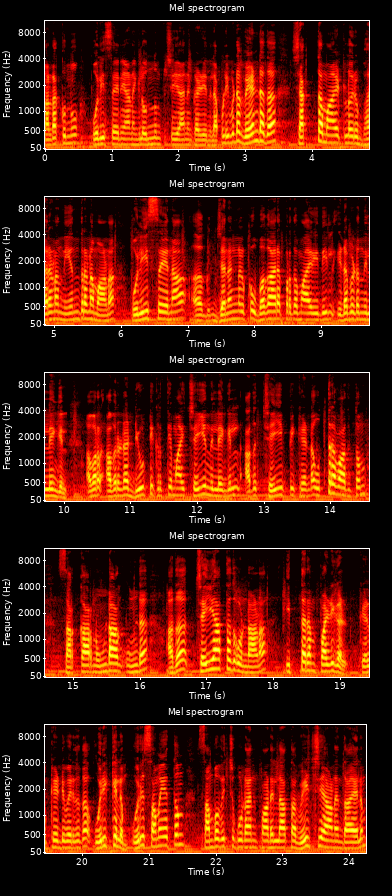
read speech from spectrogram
നടക്കുന്നു. പോലീസ് സേനയാണെങ്കിൽ ഒന്നും ചെയ്യാനും കഴിയുന്നില്ല. അപ്പോൾ ഇവിടെ വേണ്ടത് ശക്തമായിട്ടുള്ള ഒരു ഭരണ നിയന്ത്രണമാണ്. പോലീസ് സേന ജനങ്ങൾക്ക് ഉപകാരപ്രദമായ രീതിയിൽ ഇടപെടുന്നില്ലെങ്കിൽ അവർ അവരുടെ ഡ്യൂട്ടി കൃത്യമായി ചെയ്യുന്നില്ലെങ്കിൽ അത് ചെയ്യിപ്പിക്കേണ്ട ഉത്തരവാദിത്വം സർക്കാരിന് ഉണ്ടാ ഉണ്ട്. അത് ചെയ്യാത്തത് കൊണ്ടാണ് ഇത്തരം പഴികൾ കേൾക്കേണ്ടി വരുന്നത് ഒരിക്കലും ഒരു സമയത്തും സംഭവിച്ചു കൂടാൻ പാടില്ലാത്ത വീഴ്ചയാണ് എന്തായാലും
